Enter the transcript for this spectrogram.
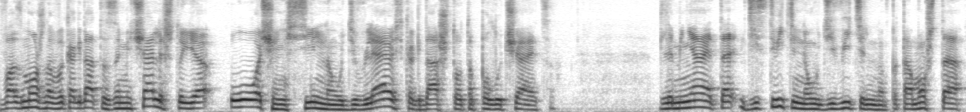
возможно, вы когда-то замечали, что я очень сильно удивляюсь, когда что-то получается. Для меня это действительно удивительно, потому что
